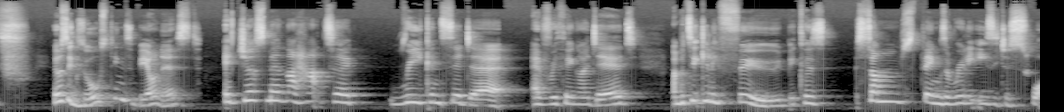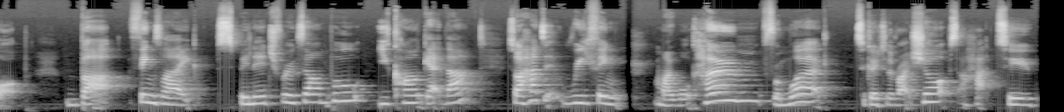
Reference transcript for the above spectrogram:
it was exhausting to be honest. It just meant I had to reconsider everything I did, and particularly food, because some things are really easy to swap, but things like spinach, for example, you can't get that. So I had to rethink my walk home from work to go to the right shops. I had to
